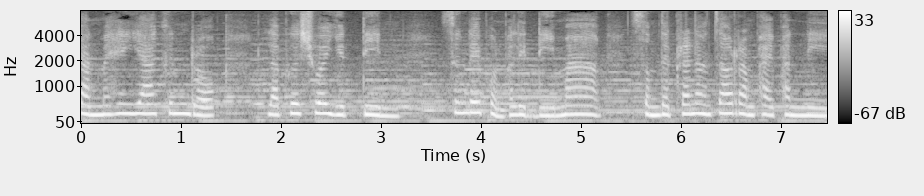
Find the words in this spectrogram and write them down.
กันไม่ให้หญ้าขึ้นรก และเพื่อช่วยยึดดิน ซึ่งได้ผลผลิตดีมาก สมเด็จพระนางเจ้ารำไพพันนี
